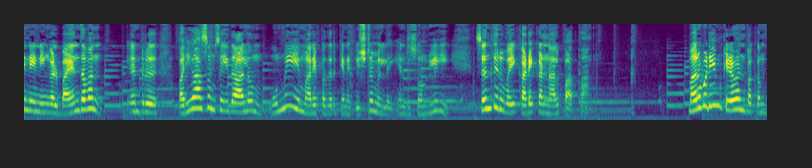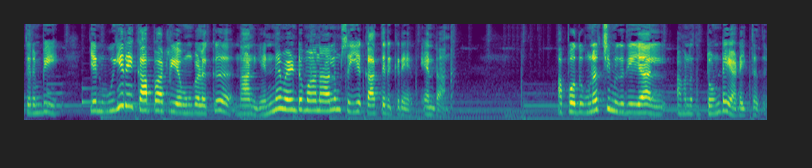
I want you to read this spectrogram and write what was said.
என்னை நீங்கள் பயந்தவன் என்று பரிகாசம் செய்தாலும் உண்மையை மறைப்பதற்கு எனக்கு இஷ்டமில்லை என்று சொல்லி செந்திருவை கடைக்கண்ணால் பார்த்தான். மறுபடியும் கிழவன் பக்கம் திரும்பி என் உயிரை காப்பாற்றிய உங்களுக்கு நான் என்ன வேண்டுமானாலும் செய்ய காத்திருக்கிறேன் என்றான். அப்போது உணர்ச்சி மிகுதியால் அவனது தொண்டை அடைத்தது.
